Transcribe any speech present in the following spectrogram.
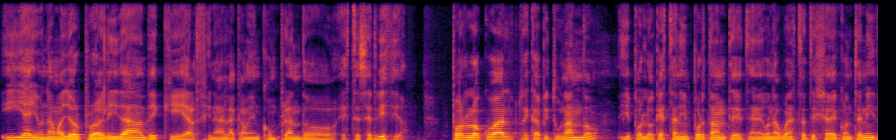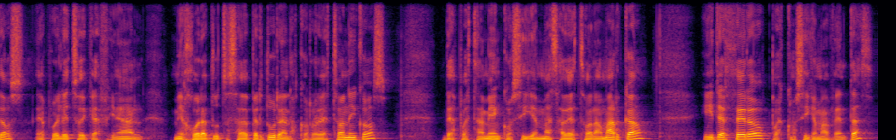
y hay una mayor probabilidad de que al final acaben comprando este servicio. Por lo cual, recapitulando, y por lo que es tan importante tener una buena estrategia de contenidos, es por el hecho de que al final mejora tu tasa de apertura en los correos electrónicos, después también consigues más adeptos a la marca, y tercero, pues consigues más ventas.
